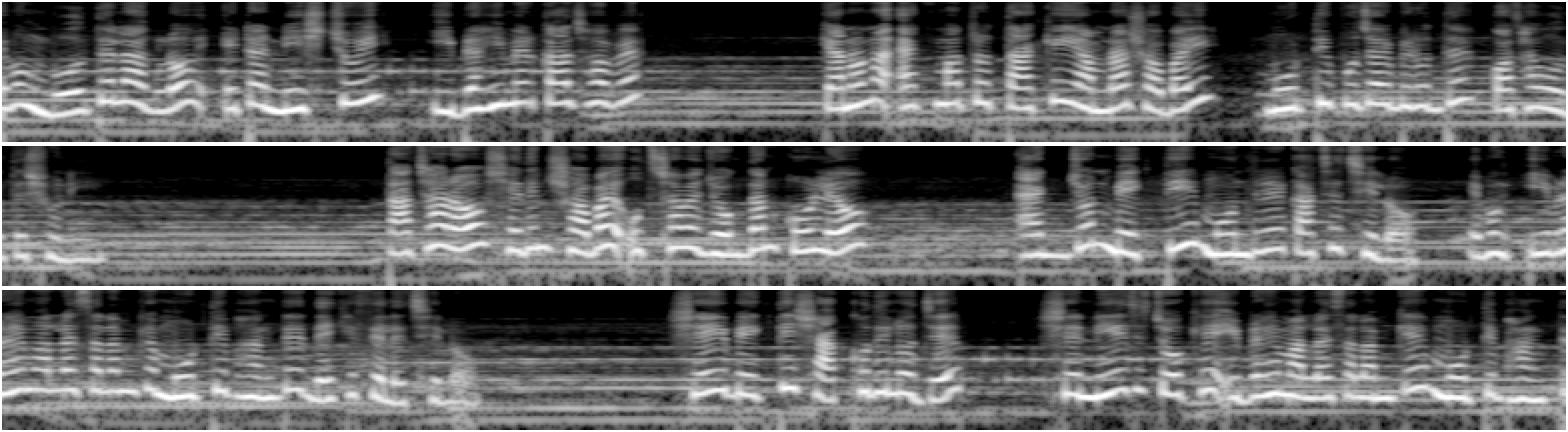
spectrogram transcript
এবং বলতে লাগল, এটা নিশ্চয়ই ইব্রাহিমের কাজ হবে। কেননা একমাত্র তাকেই আমরা সবাই মূর্তি পূজার বিরুদ্ধে কথা বলতে শুনি। তাছাড়াও সেদিন সবাই উৎসবে যোগদান করলেও একজন ব্যক্তি মন্দিরের কাছে ছিল এবং ইব্রাহিম আল্লাহ সাল্লামকে মূর্তি ভাঙতে দেখে ফেলেছিল। সেই ব্যক্তি সাক্ষ্য দিল যে সে নিজ চোখে ইব্রাহিম আল্লাহ সাল্লামকে মূর্তি ভাঙতে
